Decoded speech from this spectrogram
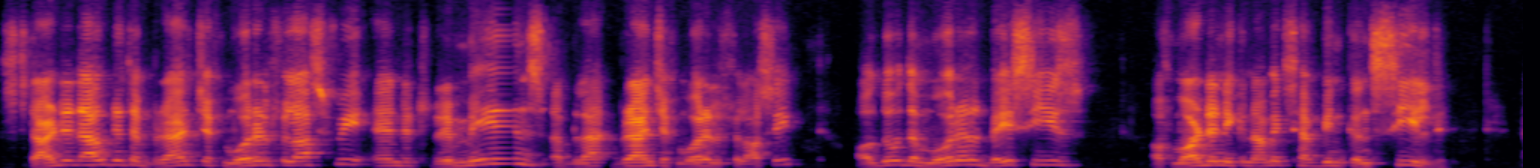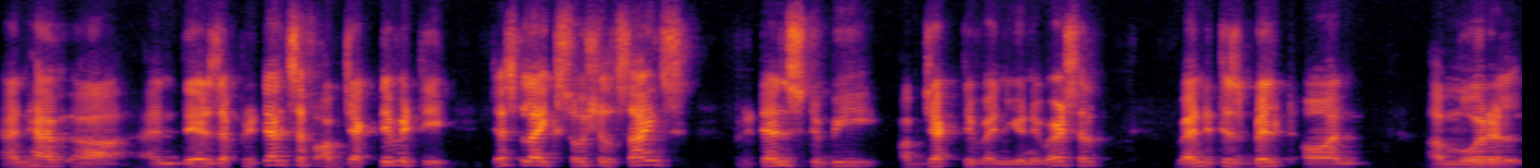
started out as a branch of moral philosophy, and it remains a branch of moral philosophy, although the moral bases of modern economics have been concealed and have uh, and there's a pretense of objectivity just like social science pretends to be objective and universal when it is built on a moral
